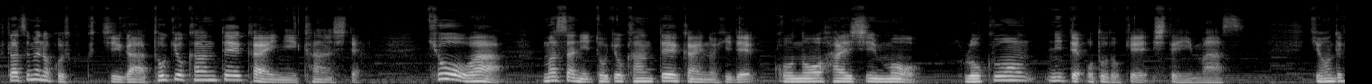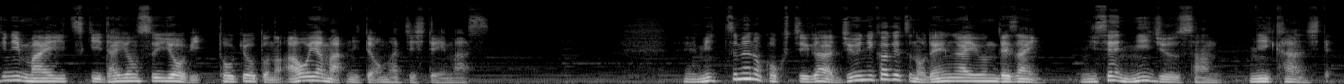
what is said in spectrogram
2つ目の告知が東京鑑定会に関して。今日はまさに東京鑑定会の日で、この配信も録音にてお届けしています。基本的に毎月第4水曜日東京都の青山にてお待ちしています3つ目の告知が12ヶ月の恋愛運デザイン2023に関して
